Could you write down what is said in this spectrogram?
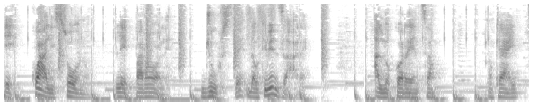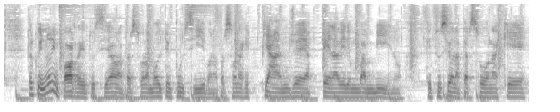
e quali sono le parole giuste da utilizzare all'occorrenza ok? Per cui non importa che tu sia una persona molto impulsiva, una persona che piange appena vede un bambino, che tu sia una persona che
